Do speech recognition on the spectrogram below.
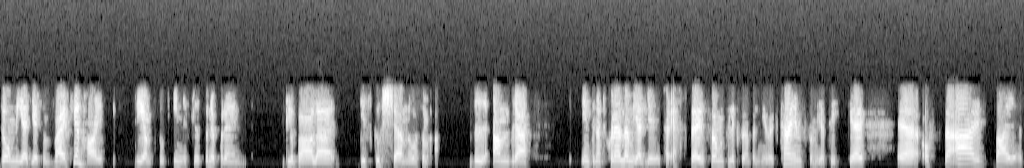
de medier som verkligen har ett extremt stort inflytande på den globala diskursen och som vi andra internationella medier tar efter, som till exempel New York Times som jag tycker eh, ofta är bias,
